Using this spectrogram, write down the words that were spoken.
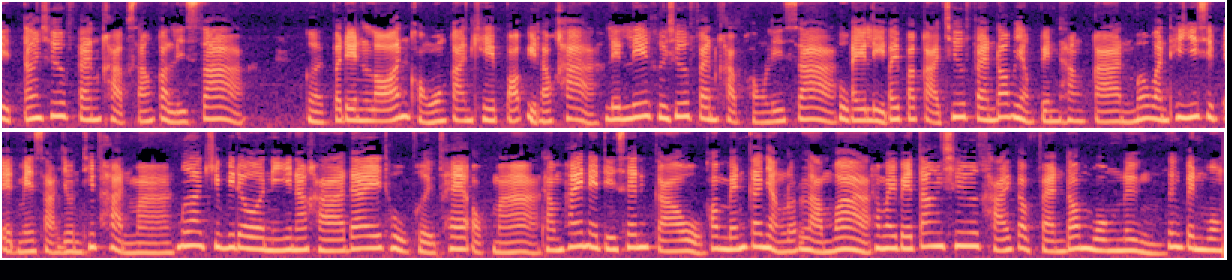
ริสตั้งชื่อแฟนคลับซ้ำกับลิซ่า เกิดประเด็นร้อนของวงการเคป๊อปอีกแล้วค่ะลิลลี่คือชื่อแฟนคลับของลิซ่าถูกไอริดไปประกาศชื่อแฟนดอมอย่างเป็นทางการ เมื่อวันที่ 21 เมษายนที่ผ่านมา เมื่อคลิปวิดีโอนี้นะคะ ได้ถูกเผยแพร่ออกมาทำให้เนติเซนเกาคอมเมนต์กันอย่างล้นหลามว่าทำไมไปตั้งชื่อคล้ายกับแฟนดอมวงหนึ่ง ซึ่งเป็นวง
